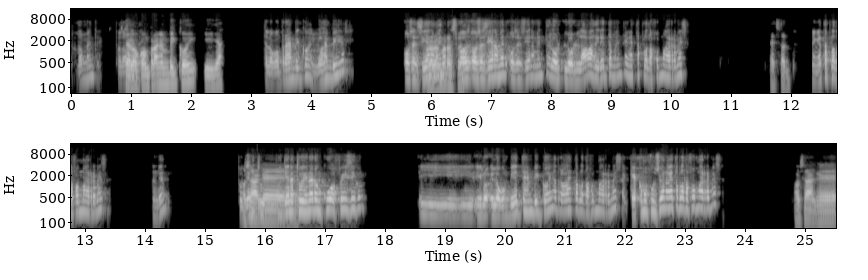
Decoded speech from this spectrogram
totalmente. totalmente. lo compran en Bitcoin y ya. te lo compras en Bitcoin, los envías o sencillamente, o, sencillamente, o sencillamente los, los lavas directamente en estas plataformas de remesa. Exacto. En estas plataformas de remesa. ¿Entiendes? Tú, O tienes, sea tu, que- tú tienes tu dinero en Cuba físico y, y- lo, y lo conviertes en Bitcoin a través de esta plataforma de remesa. Que es como funciona esta plataforma de remesa. O sea que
